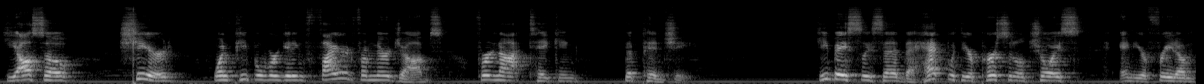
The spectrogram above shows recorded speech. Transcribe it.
He also cheered when people were getting fired from their jobs for not taking the pinchi. He basically said, the heck with your personal choice and your freedom.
